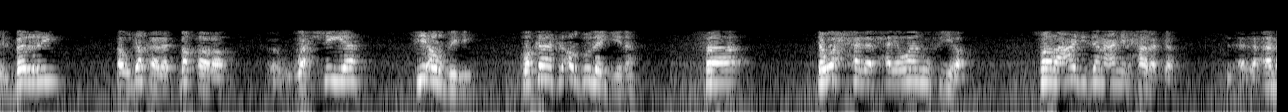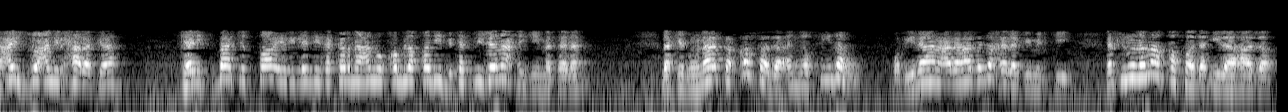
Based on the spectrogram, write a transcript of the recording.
البري أو دخلت بقرة وحشية في أرضه وكانت الأرض لينة فتوحل الحيوان فيها صار عاجزا عن الحركة. العجز عن الحركة كإثبات الطائر الذي ذكرنا عنه قبل قليل بكسر جناحه مثلا. لكن هناك قصد أن يصيده وبناء على هذا دخل في ملكه لكن هنا ما قصد إلى هذا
